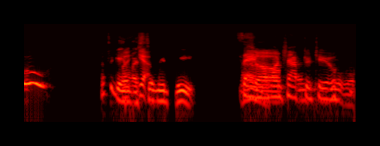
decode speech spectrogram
Woo! That's a game But I yeah. still need to beat. Same. haven't- I'm on chapter two. beat it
